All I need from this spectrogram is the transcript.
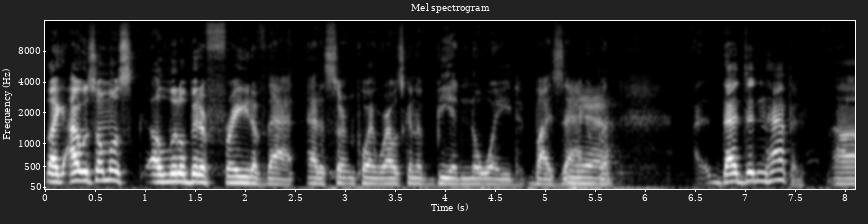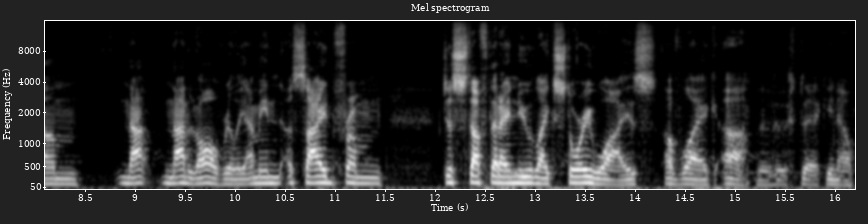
like I was almost a little bit afraid of that at a certain point where I was gonna be annoyed by Zack, Yeah. but that didn't happen. Um, not not at all, really. I mean, aside from just stuff that I knew, like story wise, of like, uh, you know,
